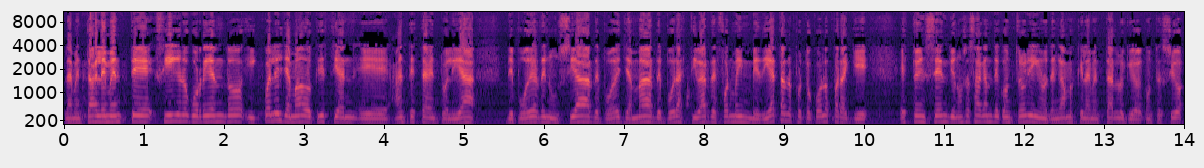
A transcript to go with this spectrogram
lamentablemente siguen ocurriendo. ¿Y cuál es el llamado, Cristian, eh, ante esta eventualidad de poder denunciar, de poder llamar, de poder activar de forma inmediata los protocolos para que estos incendios no se salgan de control y no tengamos que lamentar lo que aconteció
